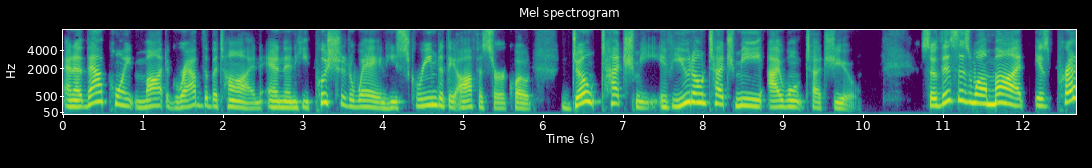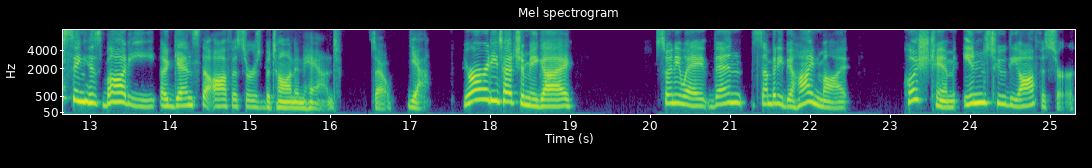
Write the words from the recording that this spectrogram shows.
And at that point, Mott grabbed the baton and then he pushed it away and he screamed at the officer, quote, Don't touch me. If you don't touch me, I won't touch you. So this is while Mott is pressing his body against the officer's baton in hand. So yeah, you're already touching me, guy. So anyway, then somebody behind Mott pushed him into the officer.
